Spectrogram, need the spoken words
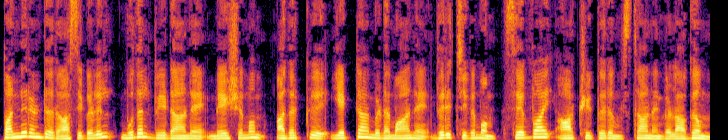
பன்னிரண்டு ராசிகளில் முதல் வீடான மேஷமும் அதற்கு எட்டாமிடமான விருச்சிகமும் செவ்வாய் ஆட்சி பெறும் ஸ்தானங்களாகும்.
